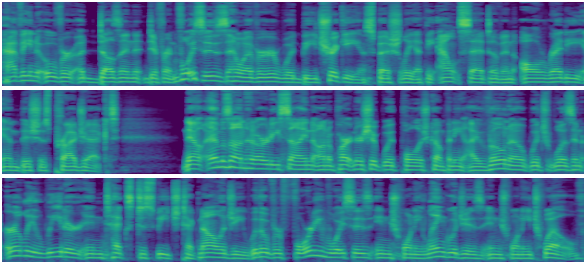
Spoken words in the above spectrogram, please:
Having over a dozen different voices, however, would be tricky, especially at the outset of an already ambitious project. Now, Amazon had already signed on a partnership with Polish company Ivona, which was an early leader in text to speech technology with over 40 voices in 20 languages in 2012.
